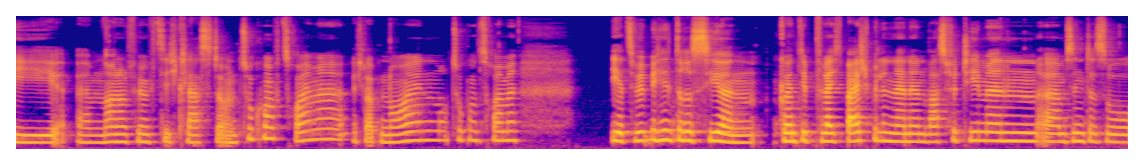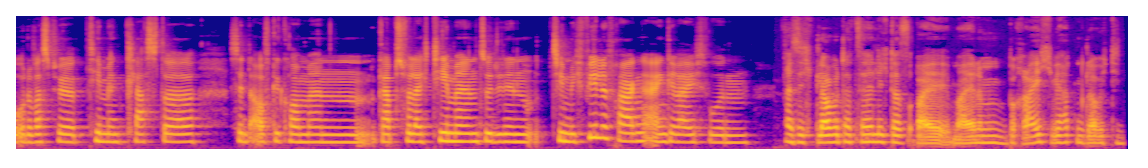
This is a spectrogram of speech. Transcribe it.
die ähm, 59 Cluster und Zukunftsräume, ich glaube neun Zukunftsräume, Jetzt würde mich interessieren, könnt ihr vielleicht Beispiele nennen, was für Themen ähm, sind da so oder was für Themencluster sind aufgekommen? Gab es vielleicht Themen, zu denen ziemlich viele Fragen eingereicht wurden? Also ich glaube tatsächlich, dass bei meinem Bereich, wir hatten, glaube ich, die,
